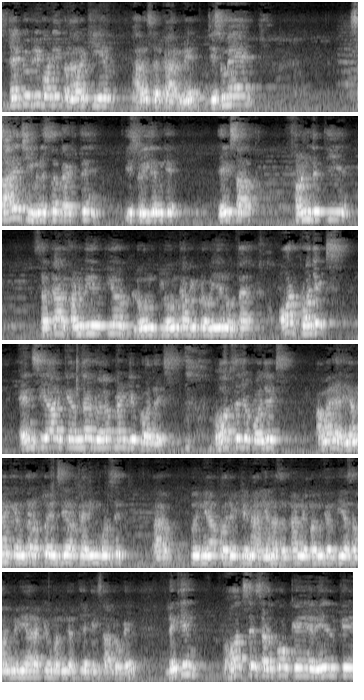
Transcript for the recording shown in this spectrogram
स्टेट्यूटरी बॉडी बना रखी है भारत सरकार ने, जिसमें सारे चीफ मिनिस्टर बैठते हैं इस रीजन के। एक साथ फंड देती है, सरकार फंड भी देती है और लोन लोन का भी प्रोविज़न होता है। और प्रोजेक्ट्स एनसीआर के अंदर डेवलपमेंट के प्रोजेक्ट्स बहुत से जो प्रोजेक्ट्स हमारे हरियाणा के अंदर, अब तो एनसीआर प्लानिंग बोर्ड से कोई नया प्रोजेक्ट लेना, हरियाणा सरकार ने बंद कर दिया समझ में नहीं आ रहा, क्यों बंद कर दिया, कई साल हो गए। लेकिन बहुत से सड़कों के, रेल के,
